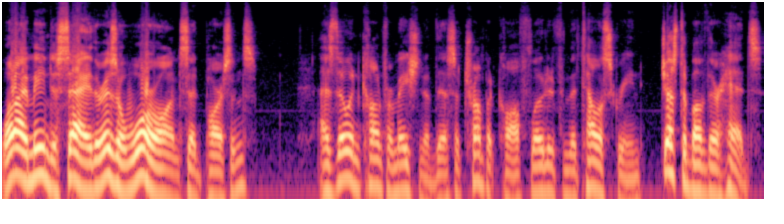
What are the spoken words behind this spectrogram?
What I mean to say, there is a war on, said Parsons. As though in confirmation of this, a trumpet call floated from the telescreen just above their heads.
